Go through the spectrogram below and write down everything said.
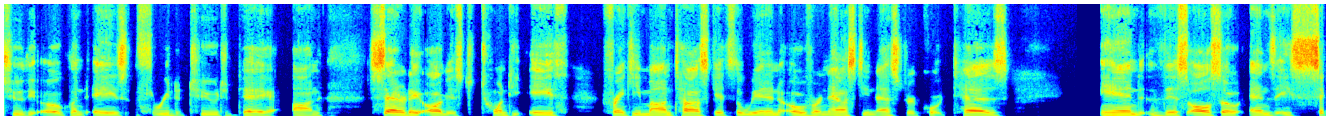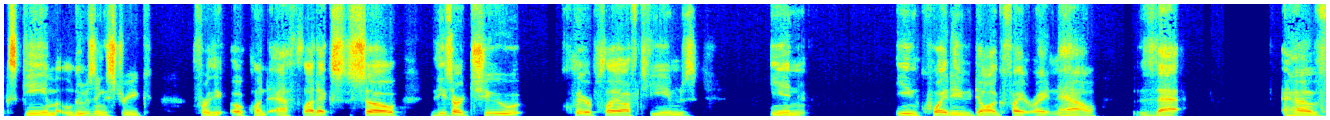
to the Oakland A's 3 to 2 today on Saturday, August 28th. Frankie Montas gets the win over nasty Nestor Cortes. And this also ends a six game losing streak for the Oakland Athletics. So these are two clear playoff teams in in quite a dogfight right now that have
